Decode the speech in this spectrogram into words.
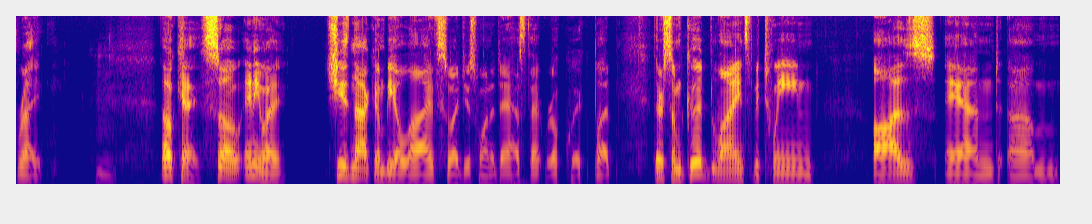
right. Hmm. Okay, so anyway, she's not going to be alive, so I just wanted to ask that real quick. But there's some good lines between Oz and um,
